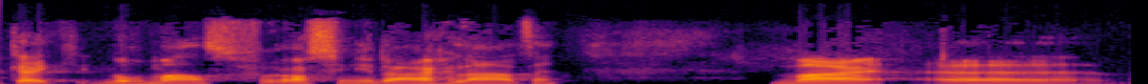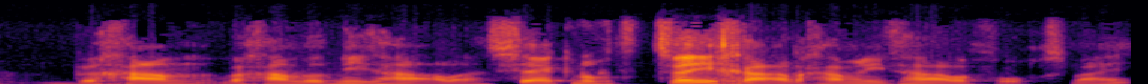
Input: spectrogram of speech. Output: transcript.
kijk, nogmaals, verrassingen daar gelaten. Maar uh, we, gaan, we gaan dat niet halen. Zeker nog de twee graden gaan we niet halen, volgens mij.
